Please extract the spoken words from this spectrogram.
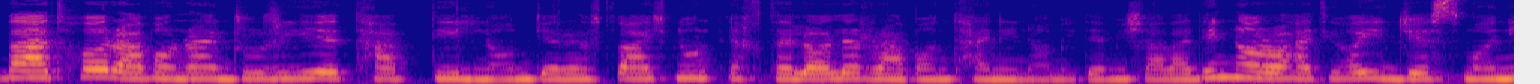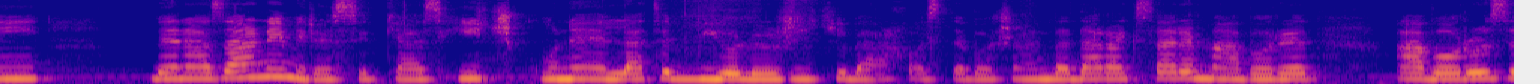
بعدها روان رنجوری تبدیل نام گرفت و اکنون اختلال روانتنی نامیده می شود. این ناراحتی های جسمانی به نظر نمی رسید که از هیچ گونه علت بیولوژیکی برخواسته باشند و در اکثر موارد عوارض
